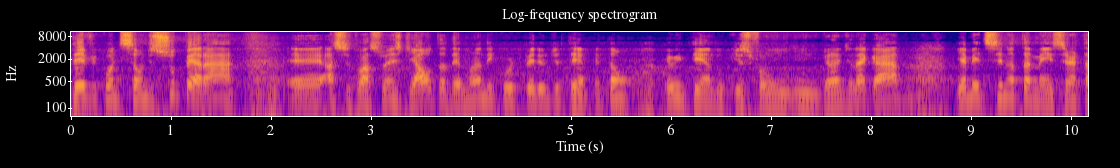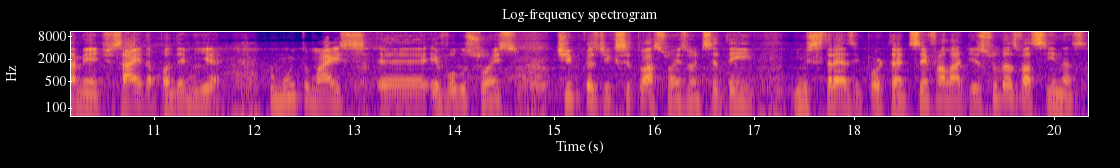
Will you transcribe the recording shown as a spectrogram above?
teve condição de superar eh, as situações de alta demanda em curto período de tempo. Então, eu entendo que isso foi um, um grande legado e a medicina também certamente sai da pandemia com muito mais eh, evoluções típicas de situações onde você tem um estresse importante. Sem falar disso das vacinas,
